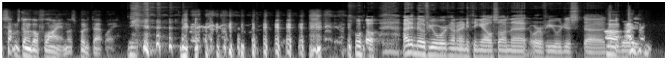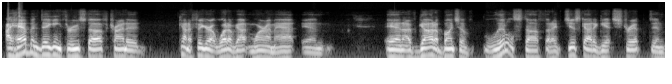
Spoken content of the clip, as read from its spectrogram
something's going to go flying. Let's put it that way. well, I didn't know if you were working on anything else on that, or if you were just. Uh, uh, I've been, I have been digging through stuff, trying to kind of figure out what I've got and where I'm at, and and I've got a bunch of little stuff that I've just got to get stripped and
